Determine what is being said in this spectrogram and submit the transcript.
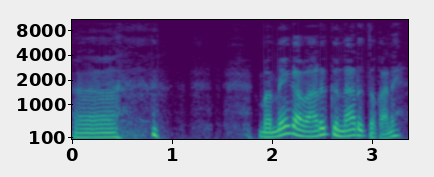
うん。まあ、目が悪くなるとかね。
